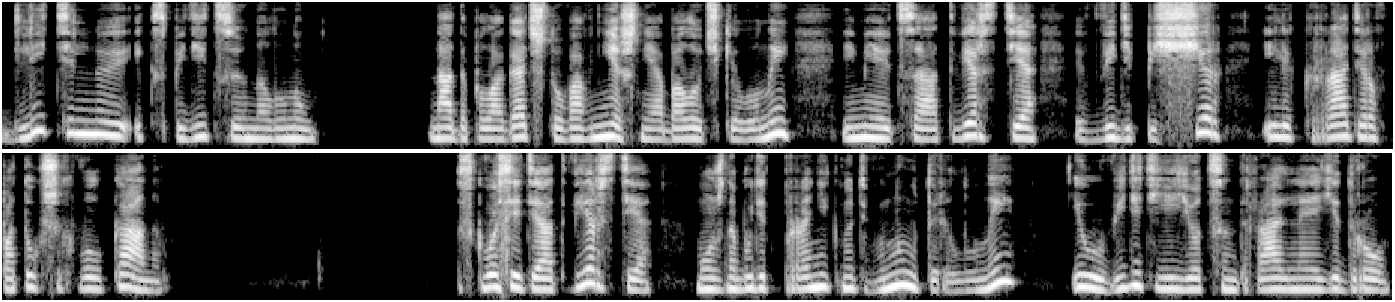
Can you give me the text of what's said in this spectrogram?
длительную экспедицию на Луну. Надо полагать, что во внешней оболочке Луны имеются отверстия в виде пещер или кратеров потухших вулканов. Сквозь эти отверстия можно будет проникнуть внутрь Луны и увидеть ее центральное ядро.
